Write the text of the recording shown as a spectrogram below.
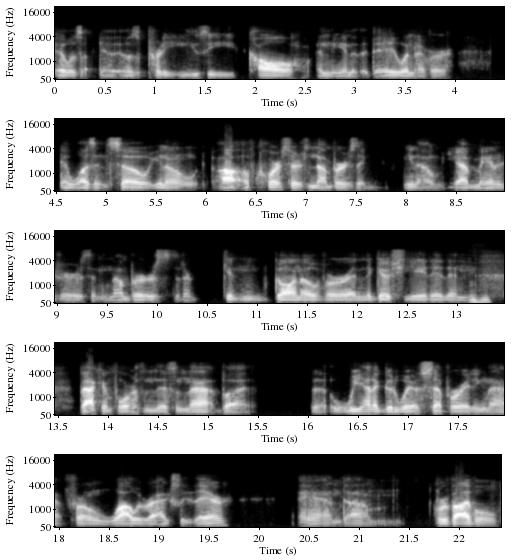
it was it was a pretty easy call in the end of the day. Whenever it wasn't so, you know, uh, of course there's numbers that you know you have managers and numbers that are getting gone over and negotiated and mm-hmm. back and forth and this and that, but we had a good way of separating that from while we were actually there. And um, Revival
